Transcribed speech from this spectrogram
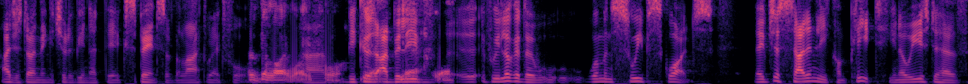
I just don't think it should have been at the expense of the lightweight four. Of the lightweight Um, four. because Yeah, I believe yeah, yeah. uh, if we look at the women's sweep squads, they've just suddenly complete. You know, we used to have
